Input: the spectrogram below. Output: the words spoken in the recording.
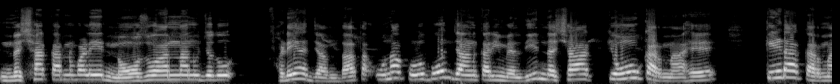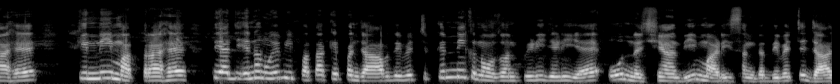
ਨਸ਼ਾ ਕਰਨ ਵਾਲੇ ਨੌਜਵਾਨਾਂ ਨੂੰ ਜਦੋਂ ਫੜਿਆ ਜਾਂਦਾ ਤਾਂ ਉਹਨਾਂ ਕੋਲੋਂ ਬਹੁਤ ਜਾਣਕਾਰੀ ਮਿਲਦੀ ਹੈ ਨਸ਼ਾ ਕਿਉਂ ਕਰਨਾ ਹੈ, ਕਿਹੜਾ ਕਰਨਾ ਹੈ ਕਿੰਨੀ ਮਾਤਰਾ ਹੈ ਤੇ ਅੱਜ ਇਹਨਾਂ ਨੂੰ ਇਹ ਵੀ ਪਤਾ ਕਿ ਪੰਜਾਬ ਦੇ ਵਿੱਚ ਕਿੰਨੀ ਕੁ ਨੌਜਵਾਨ ਪੀੜ੍ਹੀ ਜਿਹੜੀ ਹੈ ਉਹ ਨਸ਼ਿਆਂ ਦੀ ਮਾੜੀ ਸੰਗਤ ਦੇ ਵਿੱਚ ਜਾ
